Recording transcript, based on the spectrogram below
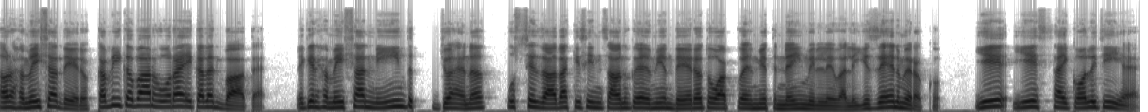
और हमेशा दे रहे हो। कभी कभार हो रहा है, एक अलग बात है। लेकिन हमेशा नींद जो है ना, उससे ज़्यादा किसी इंसान को अहमियत दे रहे हो तो आपको अहमियत नहीं मिलने वाली। ये जहन में रखो। ये ये साइकोलॉजी है।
